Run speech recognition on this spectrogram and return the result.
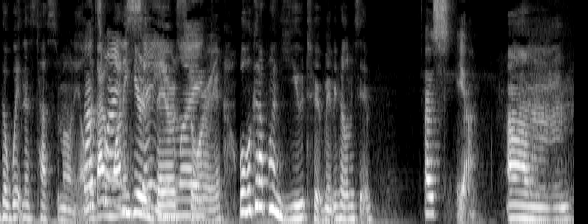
the witness testimonial. That's like I want to hear saying, their like- story. Well, look it up on YouTube. Maybe here. Let me see. I was yeah. Um,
